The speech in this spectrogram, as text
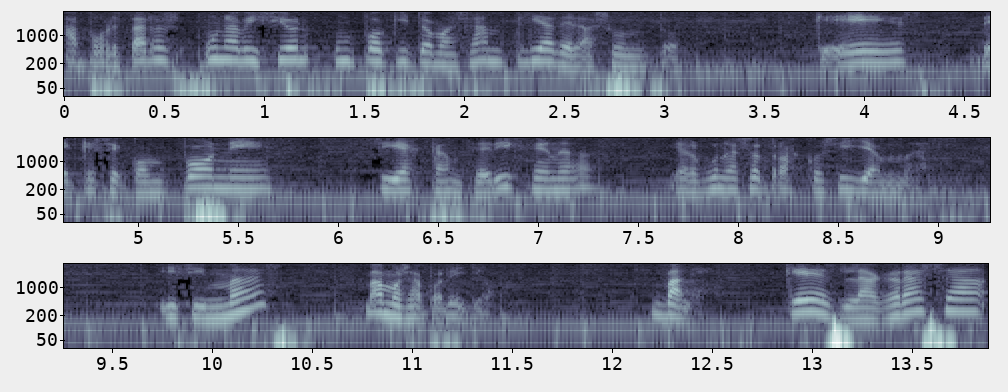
aportaros una visión un poquito más amplia del asunto. ¿Qué es? ¿De qué se compone? ¿Si es cancerígena? Y algunas otras cosillas más. Y sin más, vamos a por ello. Vale, ¿qué es la grasa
